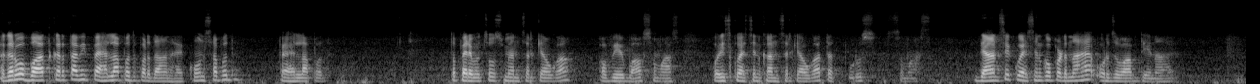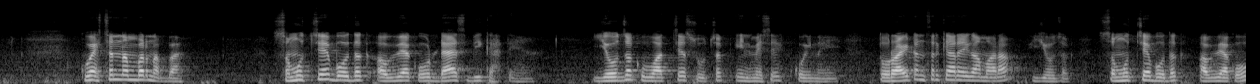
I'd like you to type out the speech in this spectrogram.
अगर वो बात करता भी पहला पद प्रदान है, कौन सा पद? पहला पद। तो पहले बच्चों, उसमें आंसर क्या होगा? अव्यय भाव समास। और इस क्वेश्चन का आंसर क्या होगा? तत्पुरुष समास। ध्यान से क्वेश्चन को पढ़ना है और जवाब देना है। क्वेश्चन नंबर नब्बे। समुच्चय बोधक अव्यय को डैश भी कहते हैं। योजक, वाच्य, सूचक इनमें से कोई नहीं। तो राइट आंसर क्या रहेगा हमारा? योजक। समुच्चय बोधक अव्यय को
